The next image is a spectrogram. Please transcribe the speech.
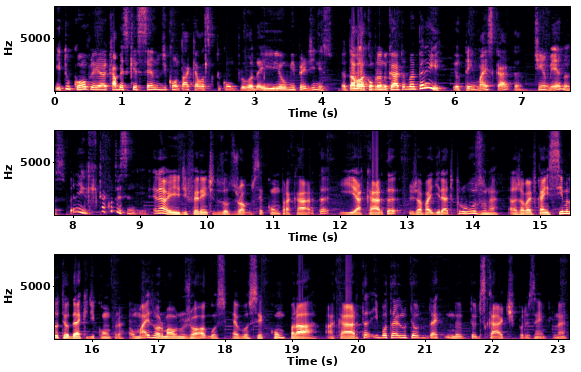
E tu compra e acaba esquecendo de contar aquelas que tu comprou. Daí eu me perdi nisso. Eu tava lá comprando carta, mas peraí, eu tenho mais carta? Tinha menos? Peraí, o que, que tá acontecendo aí? Não, e diferente dos outros jogos, você compra a carta e a carta já vai direto pro uso, né? Ela já vai ficar em cima do teu deck de compra. O mais normal nos jogos é você comprar a carta e botar ele no teu deck, no teu descarte, por exemplo, né?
